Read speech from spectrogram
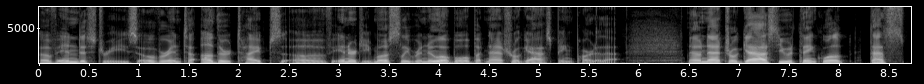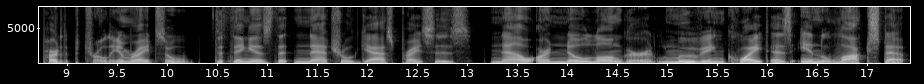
of industries over into other types of energy, mostly renewable, but natural gas being part of that. Now, natural gas, you would think, well, that's part of the petroleum, right? So the thing is that natural gas prices now are no longer moving quite as in lockstep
